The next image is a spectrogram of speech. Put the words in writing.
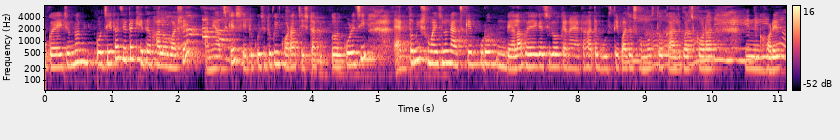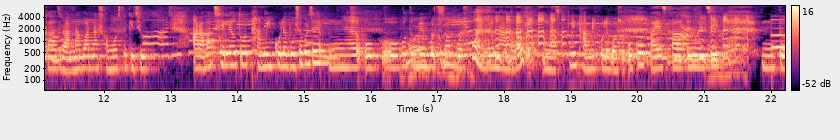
ওকে এই জন্য আমি ও যেটা যেটা খেতে ভালোবাসে আমি আজকে সেটুকু সেটুকুই করার চেষ্টা করেছি। একদমই সময় ছিল না আজকে পুরো বেলা হয়ে গেছিল কেন একা হাতে বুঝতেই পারছ সমস্ত কাজ বাজ করা ঘরের কাজ রান্না বান্না সমস্ত কিছু। আর আমার ছেলেও তো ঠাম্মির কোলে বসে পড়েছে ও ও প্রথমে বলছে মা বসবো? আমি বললাম না উম, আজকে তুমি ঠাম্মির কোলে বসো। ওকেও পায়েস খাওয়াতে হয়েছে তো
